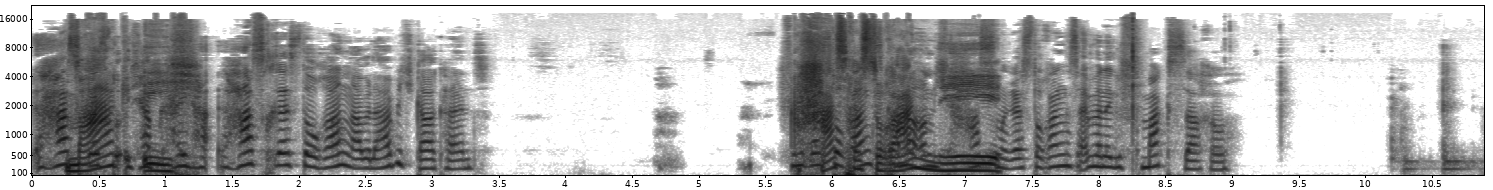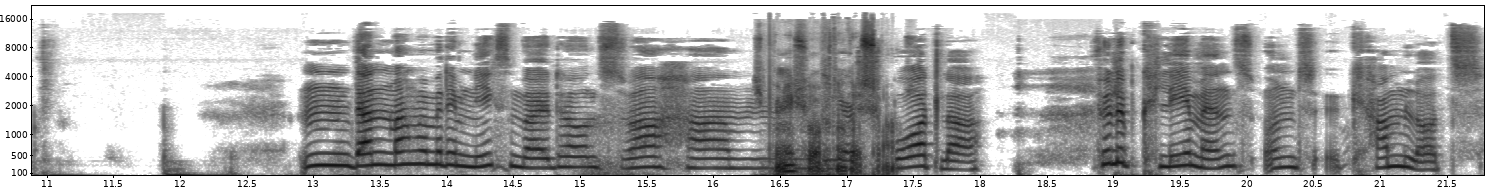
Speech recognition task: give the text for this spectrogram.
Hass Mag ich habe kein ha Hassrestaurant, aber da habe ich gar keins. Ich finde, Restaurants Hassrestaurant? nicht Nee. hassen. Restaurant ist einfach eine Geschmackssache. Mm, dann machen wir mit dem nächsten weiter. Und zwar haben Ich bin nicht so oft wir Restaurant. Sportler. Philipp Clemens und Kamlot.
